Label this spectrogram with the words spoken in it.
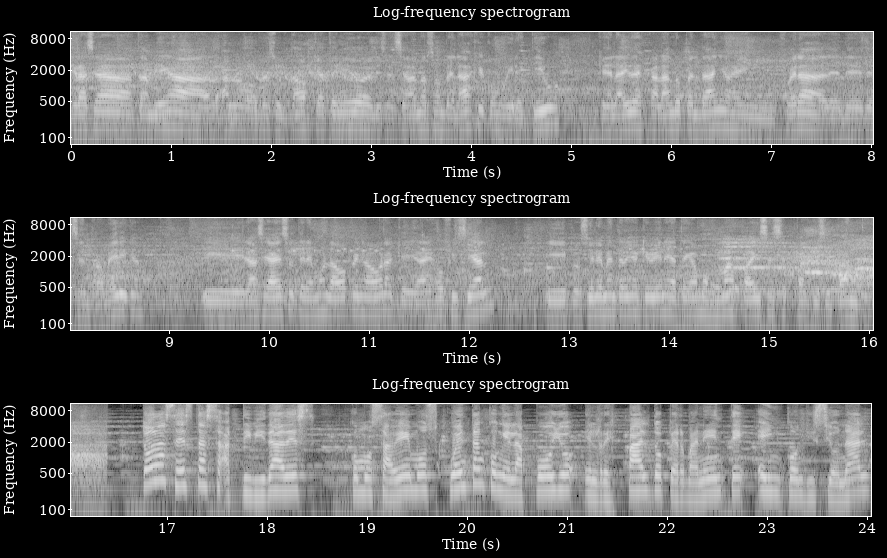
gracias también a, los resultados que ha tenido el licenciado Emerson Velázquez como directivo, que él ha ido escalando peldaños en, fuera de, Centroamérica. Y gracias a eso tenemos la Open ahora que ya es oficial y posiblemente el año que viene ya tengamos más países participando. Todas estas actividades, como sabemos, cuentan con el apoyo, el respaldo permanente e incondicional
